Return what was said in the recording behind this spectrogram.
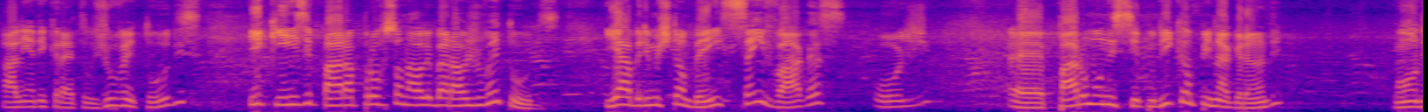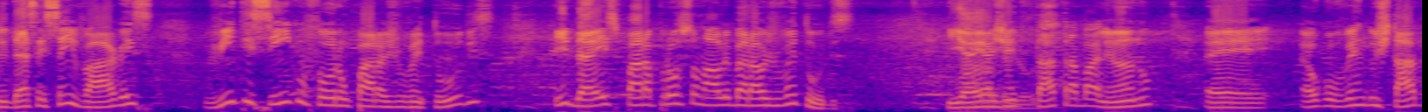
a linha de crédito Juventudes e 15 para Profissional Liberal Juventudes. E abrimos também 100 vagas hoje é, para o município de Campina Grande, onde dessas 100 vagas, 25 foram para Juventudes e 10 para Profissional Liberal Juventudes. E aí a gente está trabalhando, é, é o governo do estado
